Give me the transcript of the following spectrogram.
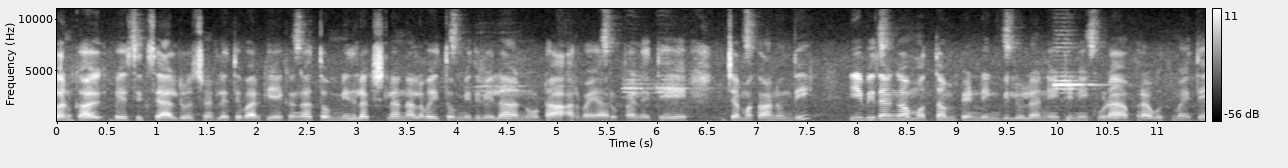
కనుక బేసిక్ శాలరీ వచ్చినట్లయితే వారికి ఏకంగా తొమ్మిది లక్షల నలభై తొమ్మిది వేల నూట అరవై ఆరు రూపాయలైతే జమ కానుంది. ఈ విధంగా మొత్తం పెండింగ్ బిల్లులన్నిటినీ కూడా ప్రభుత్వం అయితే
